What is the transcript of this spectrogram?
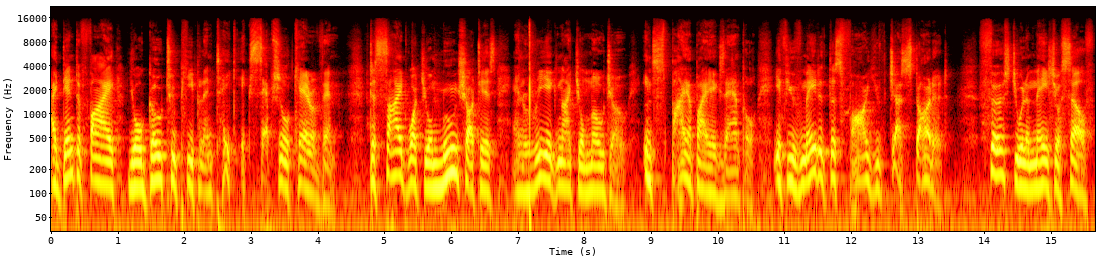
Identify your go to people and take exceptional care of them. Decide what your moonshot is and reignite your mojo. Inspire by example. If you've made it this far, you've just started. First, you will amaze yourself,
